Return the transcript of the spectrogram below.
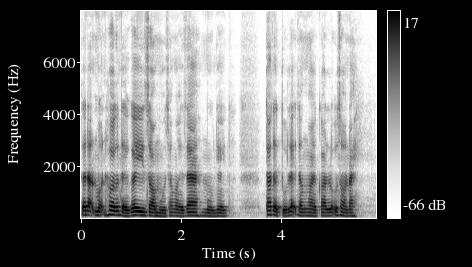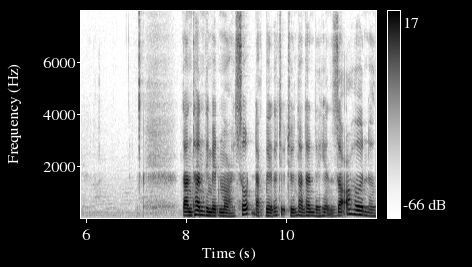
Giai đoạn muộn hơn có thể gây giò mù ra ngoài da mù nhầy thoát từ túi lệ ra ngoài qua lỗ giò này toàn thân thì mệt mỏi, sốt, đặc biệt các triệu chứng toàn thân thể hiện rõ hơn ở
